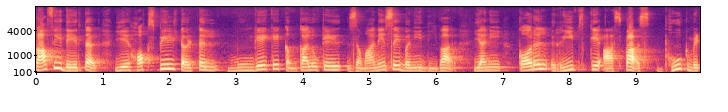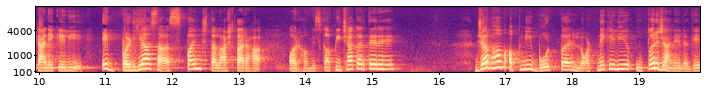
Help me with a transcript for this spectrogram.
काफ़ी देर तक ये हॉक्सबिल टर्टल मूँगे के कंकालों के जमाने से बनी दीवार, यानी कॉरल रीफ्स के आसपास भूख मिटाने के लिए एक बढ़िया सा स्पंज तलाशता रहा और हम इसका पीछा करते रहे। जब हम अपनी बोट पर लौटने के लिए ऊपर जाने लगे,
